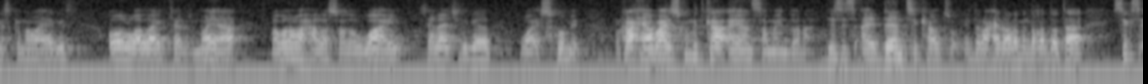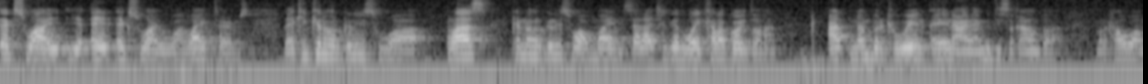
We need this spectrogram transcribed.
x kana waa x. All waa like terms. Maya labadan waxaa la socda y. Salajligeed waa isku mid marka waxyaabaha isku midka ayaan samayn doonaa. This is identical to intan waxay noola mid noqon doontaa six x y iyo eight x y waa like terms. Laakiin kana horgeliis waa plus kana horgeliis waa minus. Salajligeed way kala goy doonaan. Numberka weyn ayayna calaamadiisa qaadan doonaan. Marka waa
